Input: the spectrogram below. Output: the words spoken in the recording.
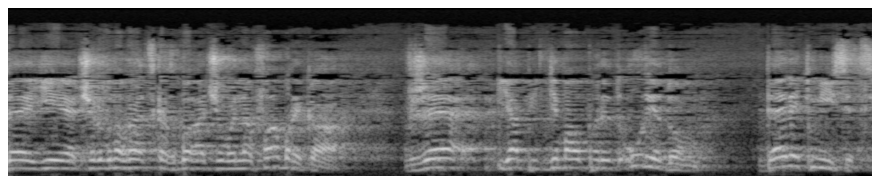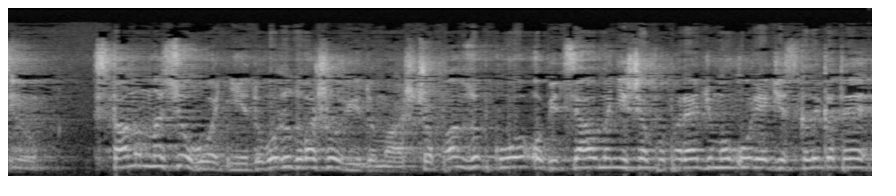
де є Червоноградська збагачувальна фабрика, вже я піднімав перед урядом 9 місяців. Станом на сьогодні довожу до вашого відома, що пан Зубко обіцяв мені ще в попередньому уряді скликати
